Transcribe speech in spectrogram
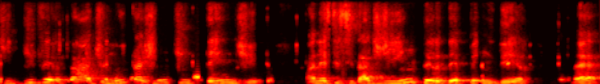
que de verdade muita gente entende a necessidade de interdepender, né?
